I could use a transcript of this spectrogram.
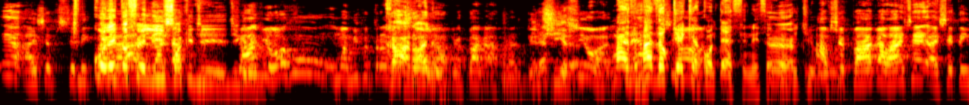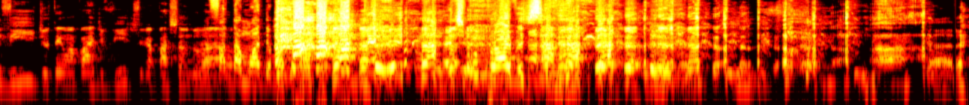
É, aí você, você tem que. Colheita pagar, feliz, pagar- só que de- de Cabe igreja. logo um- uma microtransação Caralho. lá pra pagar. Pra, Mentira. senhor, Mas, direto mas o que que acontece nesse aplicativo? Ah, você paga lá, aí você, aí você tem vídeo, tem uma parte de vídeo, fica passando lá. A Fata Moda bota- É tipo privacy. Cara,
